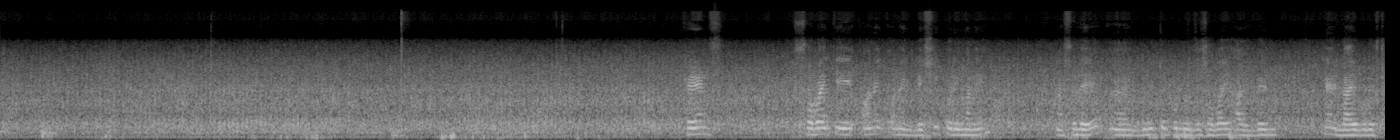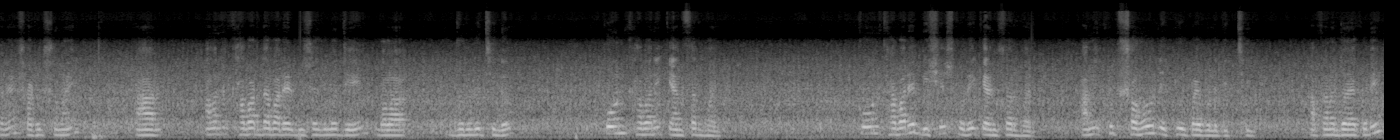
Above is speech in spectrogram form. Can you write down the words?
ফ্রেন্ডস সবাইকে অনেক অনেক বেশি পরিমাণে আসলে গুরুত্বপূর্ণ যে সবাই আসবেন লাইভ অনুষ্ঠানে সঠিক সময়ে। আর আমাদের খাবার দাবারের বিষয়গুলো যে বলা জরুরি ছিল, কোন খাবারে ক্যান্সার হয়? কোন খাবারে বিশেষ করে ক্যান্সার হয়? আমি খুব সহজ একটি উপায় বলে দিচ্ছি। আপনারা দয়া করে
